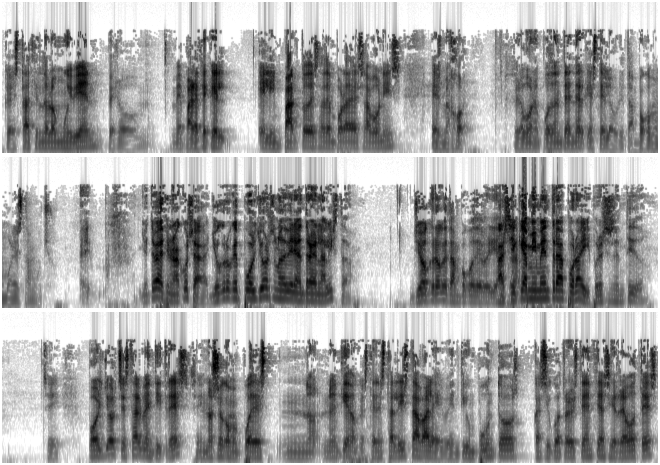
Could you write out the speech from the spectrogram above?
que está haciéndolo muy bien, pero me parece que el, el impacto de esta temporada de Sabonis es mejor. Pero bueno, puedo entender que esté Lowry, tampoco me molesta mucho. Yo te voy a decir una cosa. Yo creo que Paul George no debería entrar en la lista. Yo creo que tampoco debería Así entrar. que a mí me entra por ahí, por ese sentido. Sí. Paul George está el 23. Sí. No sé cómo puedes. No, no entiendo que esté en esta lista. Vale, 21 puntos, casi 4 asistencias y rebotes.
